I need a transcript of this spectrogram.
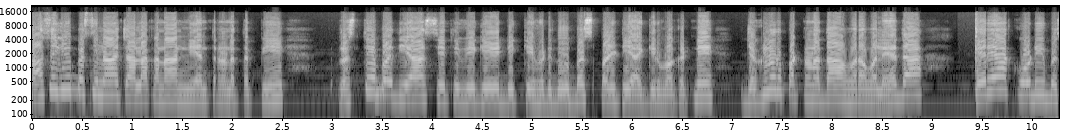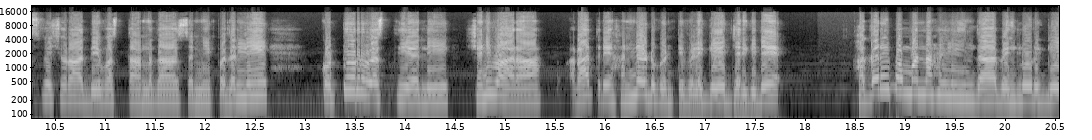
ಖಾಸಗಿ ಬಸ್ಸಿನ ಚಾಲಕನ ನಿಯಂತ್ರಣ ತಪ್ಪಿ ರಸ್ತೆ ಬದಿಯ ಸೇತುವೆಗೆ ಡಿಕ್ಕಿ ಹೊಡೆದು ಬಸ್ ಪಲ್ಟಿಯಾಗಿರುವ ಘಟನೆ ಜಗಳೂರು ಪಟ್ಟಣದ ಹೊರವಲಯದ ಕೆರೆಯ ಕೋಡಿ ಬಸವೇಶ್ವರ ದೇವಸ್ಥಾನದ ಸಮೀಪದಲ್ಲಿ ಕೊಟ್ಟೂರು ರಸ್ತೆಯಲ್ಲಿ ಶನಿವಾರ ರಾತ್ರಿ ಹನ್ನೆರಡು ಗಂಟೆ ವೇಳೆಗೆ ಜರುಗಿದೆ. ಹಗರಿಬೊಮ್ಮನಹಳ್ಳಿಯಿಂದ ಬೆಂಗಳೂರಿಗೆ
